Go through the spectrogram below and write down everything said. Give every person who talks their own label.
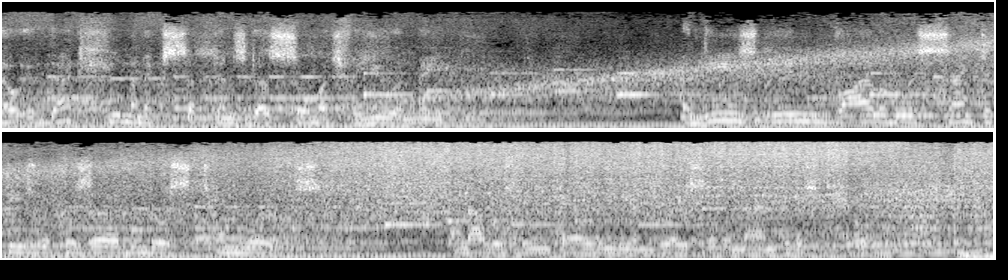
Speaker 1: know, if that human acceptance does so much for you and me, and these inviolable sanctities were preserved in those ten words, and I was being held in the embrace of a man to this pure.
